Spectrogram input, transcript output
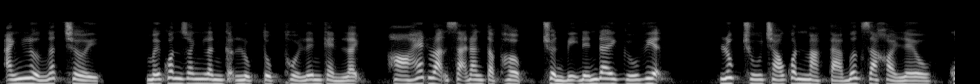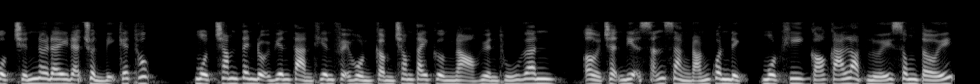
ánh lửa ngất trời. Mấy quân doanh lân cận lục tục thổi lên kèn lệnh, hò hét loạn xạ đang tập hợp, chuẩn bị đến đây cứu viện. Lúc chú cháu quân Mạc Tà bước ra khỏi lều, cuộc chiến nơi đây đã chuẩn bị kết thúc. 100 tên đội viên tản thiên phệ hồn cầm trong tay cường nỏ huyền thú gân, ở trận địa sẵn sàng đón quân địch, một khi có cá lọt lưới xông tới,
